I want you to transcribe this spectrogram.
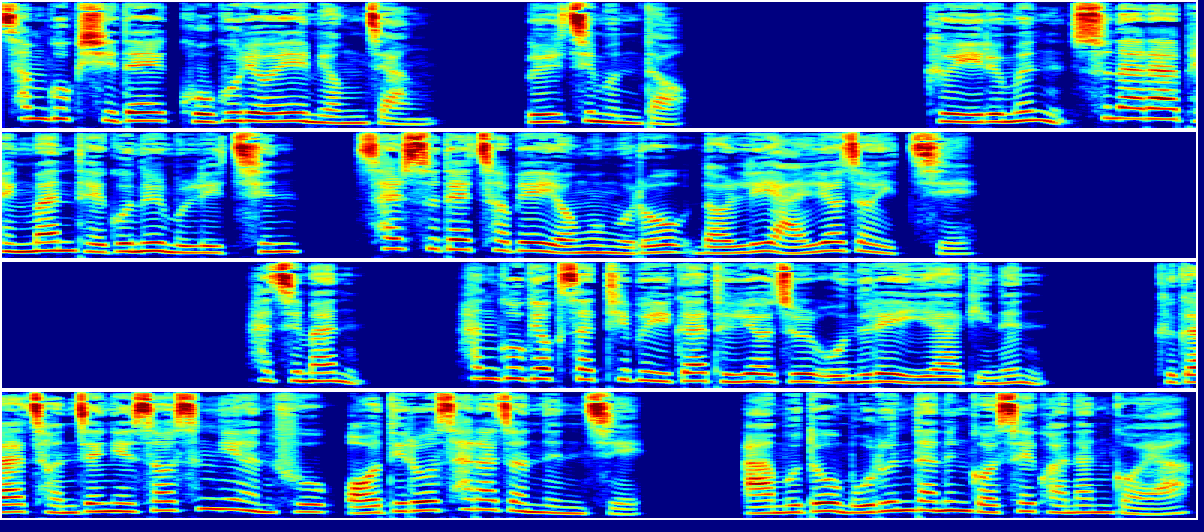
삼국시대 고구려의 명장, 을지문덕. 그 이름은 수나라 백만 대군을 물리친 살수대첩의 영웅으로 널리 알려져 있지. 하지만 한국역사TV가 들려줄 오늘의 이야기는 그가 전쟁에서 승리한 후 어디로 사라졌는지 아무도 모른다는 것에 관한 거야.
